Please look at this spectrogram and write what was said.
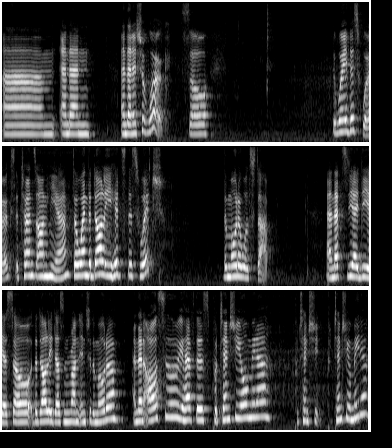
um, and then and then it should work. So the way this works, it turns on here. So when the dolly hits the switch, the motor will stop. And that's the idea. So the dolly doesn't run into the motor. And then also you have this potentiometer, potenti potentiometer?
